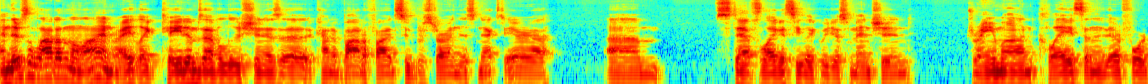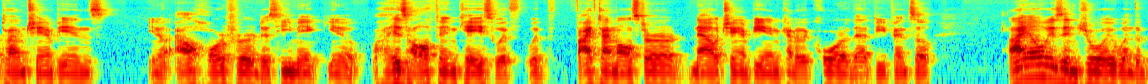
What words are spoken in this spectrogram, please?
and there's a lot on the line, right? Like Tatum's evolution as a kind of bona fide superstar in this next era. Um, Steph's legacy, like we just mentioned. Draymond, Clay, suddenly they're four time champions. You know, Al Horford, does he make, you know, his Hall of Fame case with with five time All Star, now champion, kind of the core of that defense. So I always enjoy when the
